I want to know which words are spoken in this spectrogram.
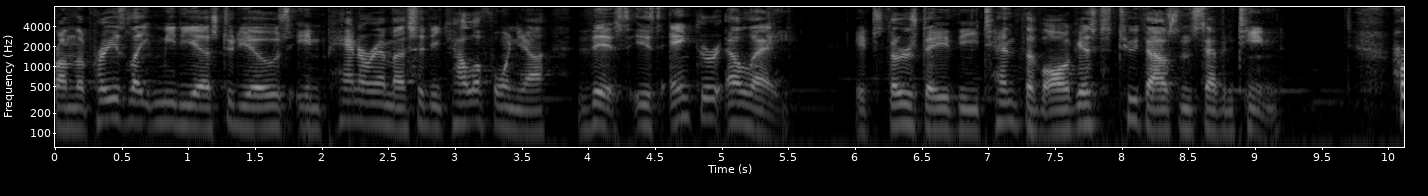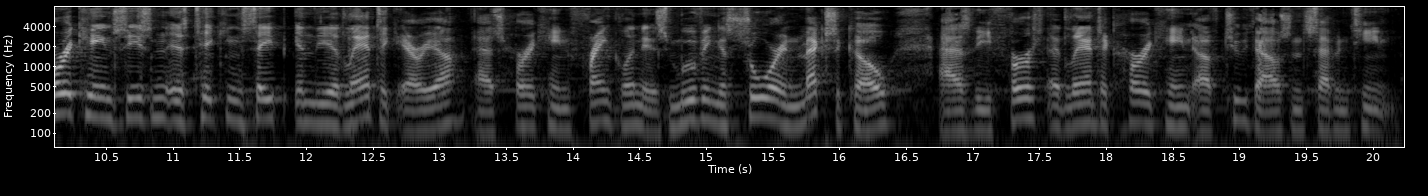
From the Praise Light Media studios in Panorama City, California, this is Anchor LA. It's Thursday, the 10th of August, 2017. Hurricane season is taking shape in the Atlantic area as Hurricane Franklin is moving ashore in Mexico as the first Atlantic hurricane of 2017.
